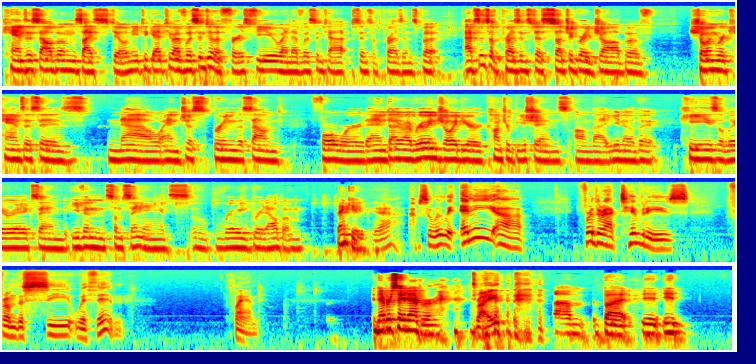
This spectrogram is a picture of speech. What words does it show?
Kansas albums I still need to get to. I've listened to the first few and I've listened to Absence of Presence, but Absence of Presence does such a great job of showing where Kansas is now and just bring the sound forward. And I, I really enjoyed your contributions on that. You know the keys, the lyrics, and even some singing. It's a really great album. Thank you. Yeah, absolutely. Any uh, further activities from the sea within planned? Never say never. Right? Um, but it, it,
